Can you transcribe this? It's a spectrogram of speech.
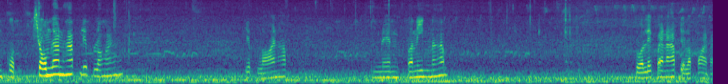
นกดจมแล้วนะครับ เรียบร้อยนะเรียบร้อยนะครับ เนนปนินนะครับ ตัวเล็กไปนะครับ เดี๋ยวเราปล่อยไป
